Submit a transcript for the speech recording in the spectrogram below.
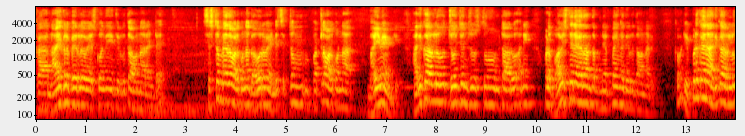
కా- నాయకుల పేరులో వేసుకొని తిరుగుతూ ఉన్నారంటే సిస్టమ్ మీద వాళ్ళకున్న గౌరవం ఏంటి? సిస్టమ్ పట్ల వాళ్ళకున్న భయం ఏమిటి? అధికారులు చోద్యం చూస్తూ ఉంటారు అని వాళ్ళు భావిస్తేనే కదా అంత నిర్భయంగా తిరుగుతూ ఉన్నారు. కాబట్టి ఇప్పటికైనా అధికారులు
